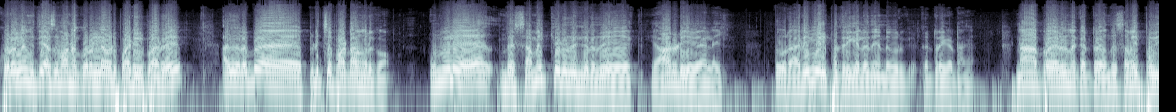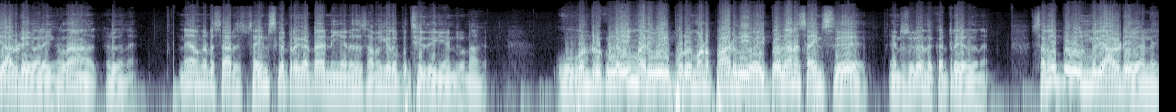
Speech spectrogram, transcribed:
குரலும் வித்தியாசமான குரலில் அவர் பாடியிருப்பார். அது ரொம்ப பிடிச்ச பாட்டாகவும் இருக்கும். உண்மையிலே இந்த சமைக்கிறதுங்கிறது யாருடைய வேலை? ஒரு அறிவியல் பத்திரிகையில இருந்து என்ற ஒரு கட்டுரை கேட்டாங்க. நான் அப்போ எழுதின கட்டுரை வந்து சமைப்பது யாருடைய வேலைங்கிறதான் எழுதினேன். நான் அவங்ககிட்ட சார் சயின்ஸ் கட்டுரை கேட்டால் நீங்கள் என்ன சமைக்கிறத பற்றி எழுதுறீங்கன்னு சொன்னாங்க. ஒவ்வொன்றுக்குள்ளேயும் அறிவியல் பூர்வமான பார்வையை வைப்பதான சயின்ஸு என்று சொல்லி அந்த கட்டுரை எழுதினேன். சமைப்பது உண்மையில் யாருடைய வேலை?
